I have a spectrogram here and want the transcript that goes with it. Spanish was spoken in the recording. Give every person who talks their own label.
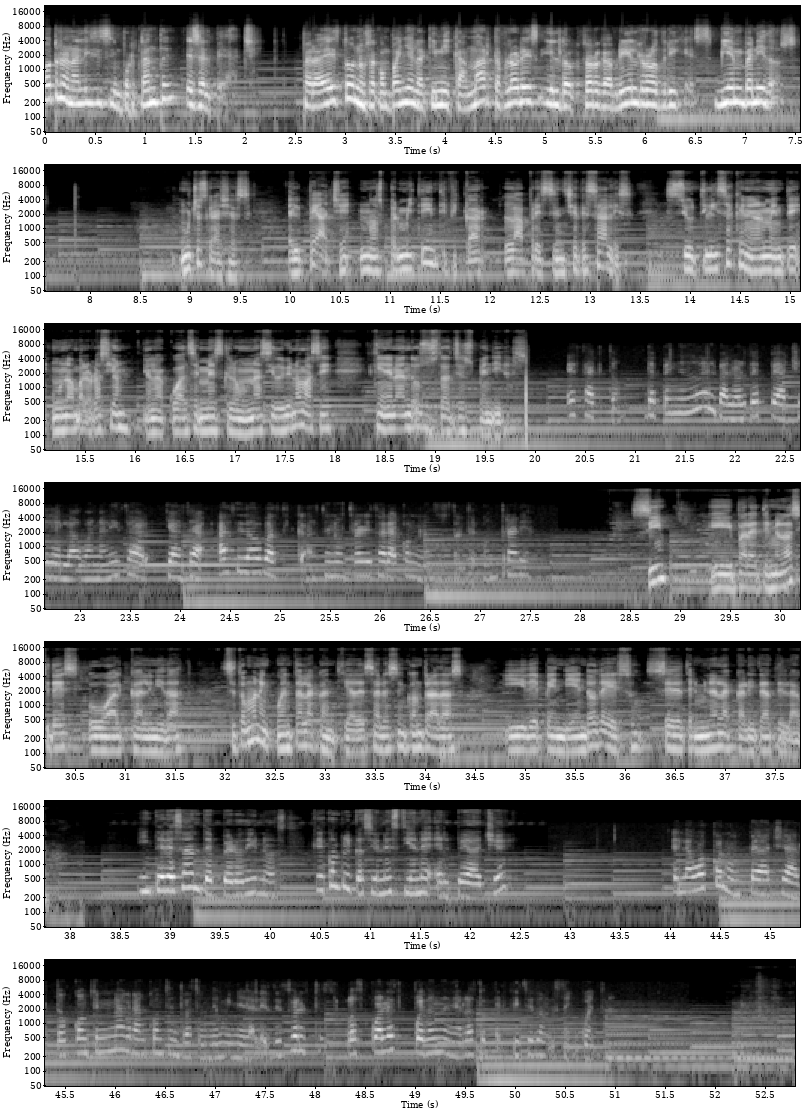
Speaker 1: Otro análisis importante es el pH. Para esto nos acompaña la química Marta Flores y el doctor Gabriel Rodríguez. Bienvenidos.
Speaker 2: Muchas gracias. El pH nos permite identificar la presencia de sales. Se utiliza generalmente una valoración en la cual se mezcla un ácido y una base generando sustancias suspendidas.
Speaker 3: Exacto. Dependiendo del valor de pH del agua a analizar, ya sea ácida o básica, se neutralizará con una sustancia contraria.
Speaker 2: Sí, y para determinar la acidez o alcalinidad, se toman en cuenta la cantidad de sales encontradas y dependiendo de eso se determina la calidad del agua.
Speaker 4: Interesante, pero dinos, ¿qué complicaciones tiene el pH?
Speaker 3: El agua con un pH alto contiene una gran concentración de minerales disueltos, los cuales pueden dañar la superficie donde se encuentran.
